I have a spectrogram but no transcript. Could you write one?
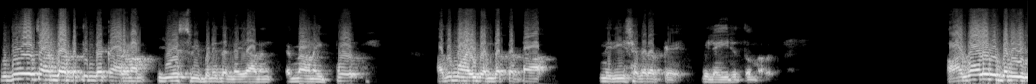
പുതിയ ചാഞ്ചാട്ടത്തിന്റെ കാരണം യു എസ് വിപണി തന്നെയാണ് എന്നാണ് ഇപ്പോൾ അതുമായി ബന്ധപ്പെട്ട നിരീക്ഷകരൊക്കെ വിലയിരുത്തുന്നത്. ആഗോള വിപണിയിൽ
